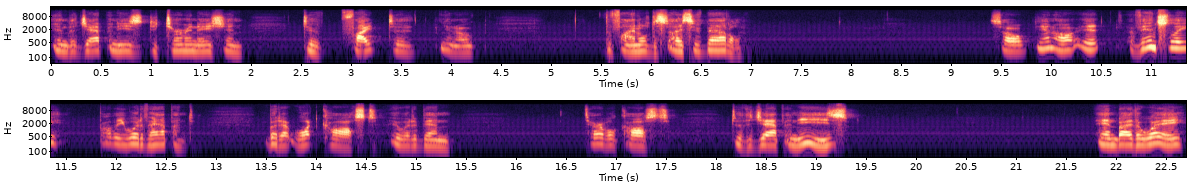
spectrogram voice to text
in the Japanese determination to fight to, you know, the final decisive battle. So, you know, it eventually probably would have happened, but at what cost? It would have been terrible cost to the Japanese. And by the way,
